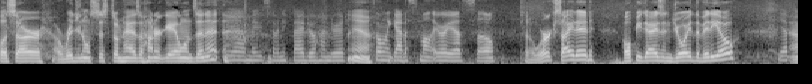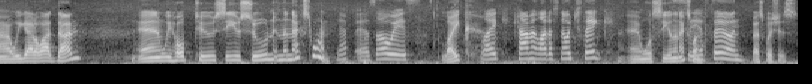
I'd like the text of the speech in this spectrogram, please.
plus our original system has 100 gallons in it. Yeah, maybe 75 to 100. Yeah. It's only got a small area, so. So we're excited. Hope you guys enjoyed the video. Yep. Uh, we got a lot done, and we hope to see you soon in the next one. Yep, as always, Like, like, comment, let us know what you think. and we'll see you in the next See one. you soon. Best wishes.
